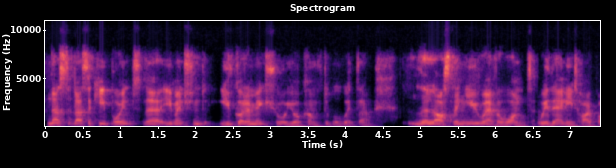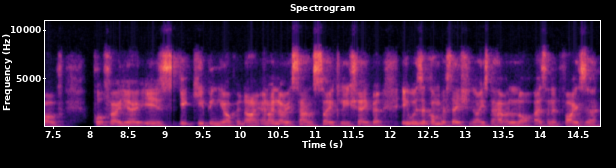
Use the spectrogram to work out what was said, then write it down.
and that's that's a key point there you mentioned. You've got to make sure you're comfortable with that. The last thing you ever want with any type of portfolio is it keeping you up at night? And I know it sounds so cliche, but it was a conversation I used to have a lot as an advisor.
